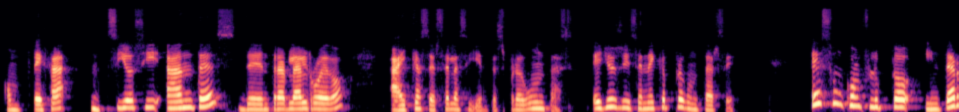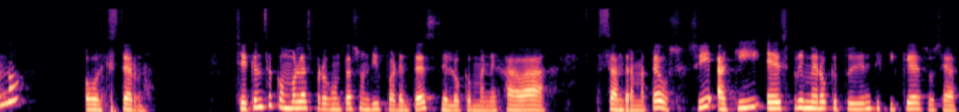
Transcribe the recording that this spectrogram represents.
compleja, sí o sí, antes de entrarle al ruedo, hay que hacerse las siguientes preguntas. Ellos dicen, hay que preguntarse, ¿es un conflicto interno o externo? Chéquense cómo las preguntas son diferentes de lo que manejaba Sandra Mateus, ¿sí? Aquí es primero que tú identifiques, o sea,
